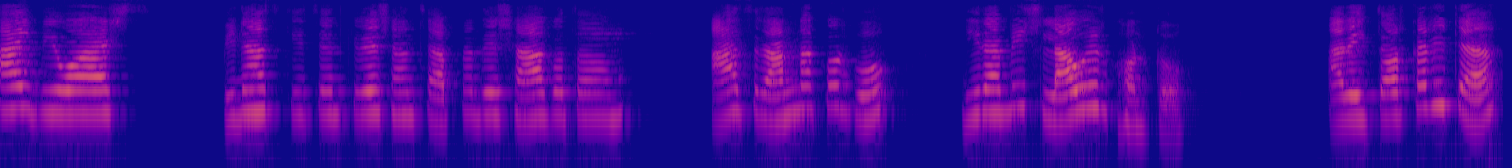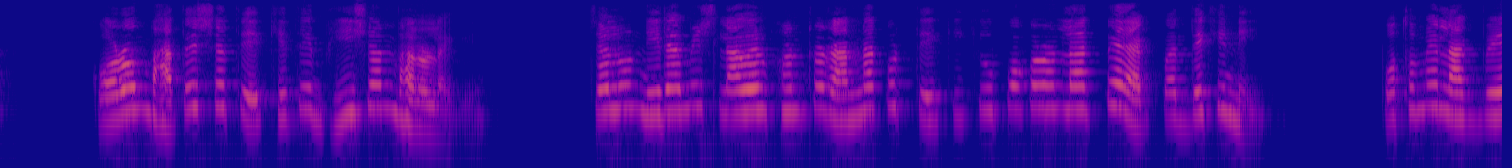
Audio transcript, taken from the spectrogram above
হাই ভিওয়ার্স বিনাস কিচেন ক্রিয়েশনসে আপনাদের স্বাগতম। আজ রান্না করব নিরামিষ লাউয়ের ঘন্ট। আর এই তরকারিটা গরম ভাতের সাথে খেতে ভীষণ ভালো লাগে। চলুন নিরামিষ লাউয়ের ঘন্ট রান্না করতে কি কি উপকরণ লাগবে একবার দেখে নিই। প্রথমে লাগবে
